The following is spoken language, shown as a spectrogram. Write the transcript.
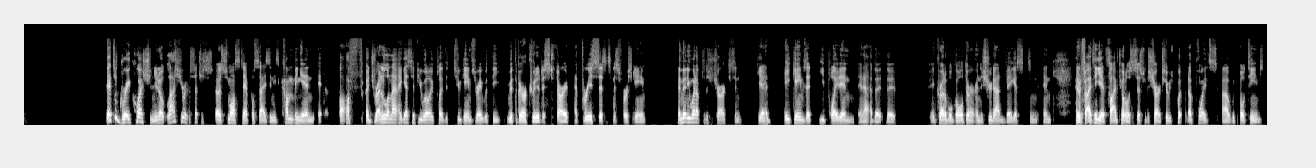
That's a great question. You know, last year was such a, a, small sample size, and he's coming in eh, off adrenaline, I guess, if you will. He played the two games right with the with the Barracuda to start, had three assists in his first game, And then he went up to the Sharks and he had eight games that he played in and had the the incredible goal during the shootout in Vegas, and and, I think he had five total assists with the Sharks. So he was putting up points uh, with both teams.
